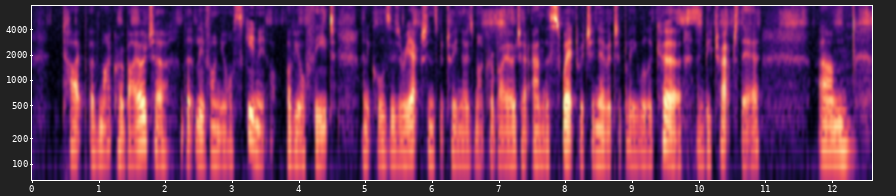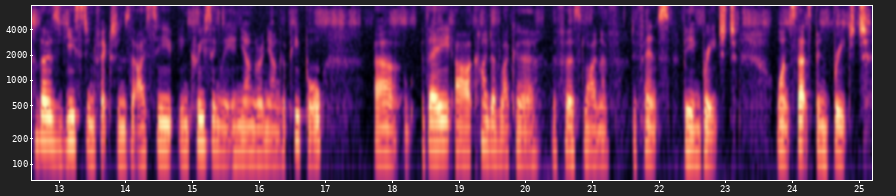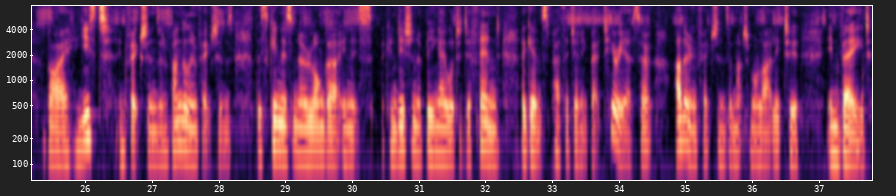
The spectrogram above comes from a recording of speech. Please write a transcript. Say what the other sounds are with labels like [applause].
type of microbiota that live on your skin of your feet, and it causes reactions between those microbiota and the sweat, which inevitably will occur and be trapped there. Um, those yeast infections that I see increasingly in younger and younger people, uh, they are kind of like a, the first line of defense being breached. Once that's been breached by yeast infections and fungal infections, the skin is no longer in its condition of being able to defend against pathogenic bacteria. So other infections are much more likely to invade.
